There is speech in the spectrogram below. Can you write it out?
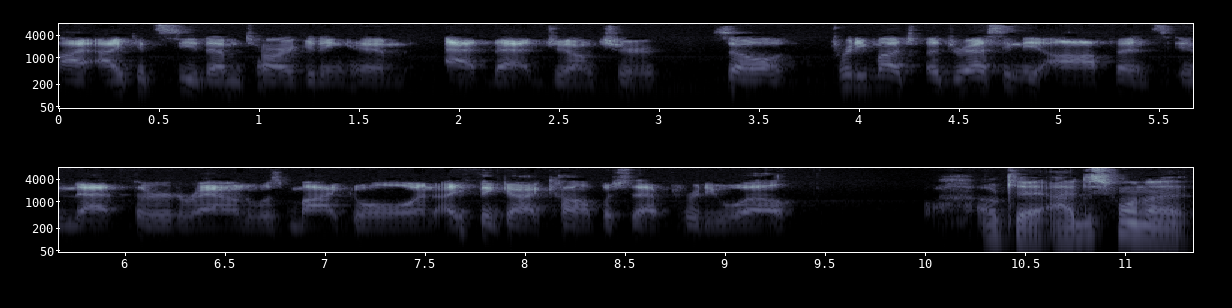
I, I could see them targeting him at that juncture. So pretty much addressing the offense in that third round was my goal, and I think I accomplished that pretty well. Okay, I just want to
